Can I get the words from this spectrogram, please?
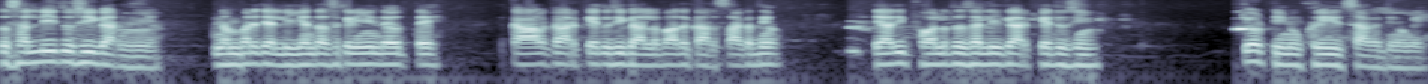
ਤਸੱਲੀ ਤੁਸੀਂ ਕਰਨੀ ਆ ਨੰਬਰ ਚੱਲੀ ਜਾਂਦਾ ਸਕਰੀਨ ਦੇ ਉੱਤੇ, ਕਾਲ ਕਰਕੇ ਤੁਸੀਂ ਗੱਲਬਾਤ ਕਰ ਸਕਦੇ ਹੋ ਤੇ ਆਦੀ ਫੁੱਲ ਤਸੱਲੀ ਕਰਕੇ ਤੁਸੀਂ ਝੋਟੀ ਨੂੰ ਖਰੀਦ ਸਕਦੇ ਹੋਗੇ।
